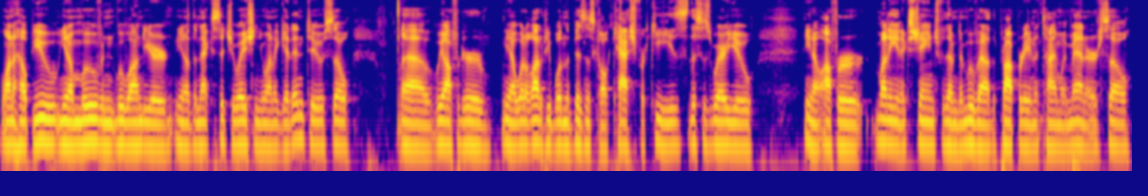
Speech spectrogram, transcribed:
want to help you, you know, move and move on to your, you know, the next situation you want to get into. So uh, we offered her, you know, what a lot of people in the business call cash for keys. This is where you you know, offer money in exchange for them to move out of the property in a timely manner. So,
